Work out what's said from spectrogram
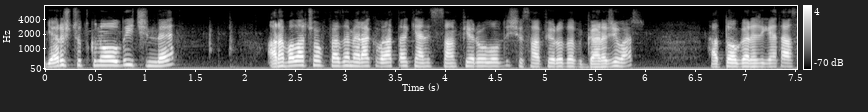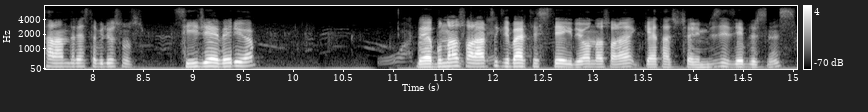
yarış tutkunu olduğu için de arabalar çok fazla merak var. Hatta kendisi San Fierro olduğu için San Fierro'da bir garajı var. Hatta o garajı GTA San Andreas'ta biliyorsunuz CJ'ye veriyor. Ve bundan sonra artık Liberty City'ye gidiyor. Ondan sonra GTA serimizi izleyebilirsiniz.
